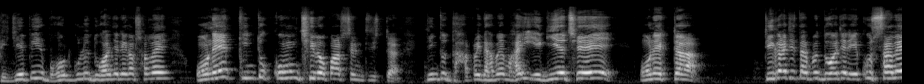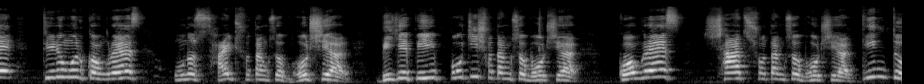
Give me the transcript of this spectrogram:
বিজেপির ভোটগুলো দু হাজার এগারো সালে অনেক কিন্তু কম ছিল পার্সেন্টেজটা কিন্তু ধাপে ধাপে ভাই এগিয়েছে অনেকটা। ঠিক আছে, তারপর দু হাজার একুশ সালে তৃণমূল কংগ্রেস উনষাট শতাংশ ভোট শেয়ার বিজেপি পঁচিশ শতাংশ ভোট শেয়ার কংগ্রেস সাত শতাংশ ভোট শেয়ার কিন্তু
